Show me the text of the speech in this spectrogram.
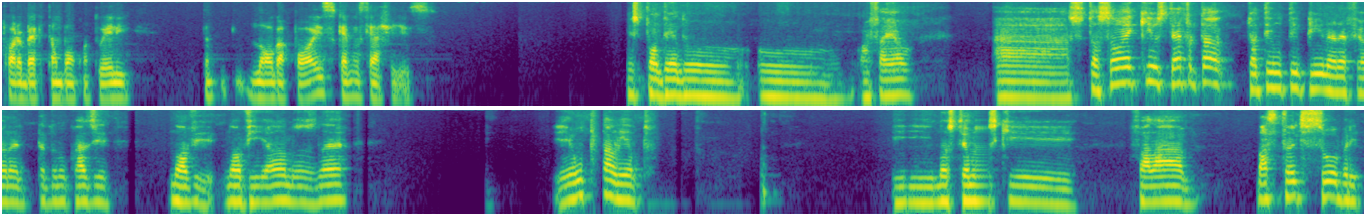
quarterback tão bom quanto ele logo após. O que, é que você acha disso? Respondendo o, Rafael, a situação é que o Stafford tá, já tem um tempinho na NFL, né? Ele tá dando quase nove, nove anos, né? E é um talento. E nós temos que falar bastante sobre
